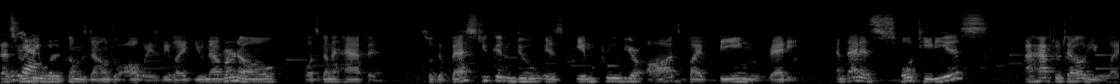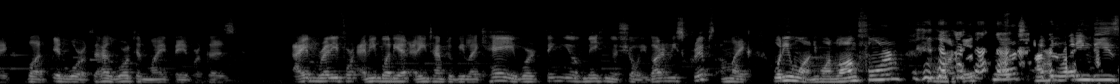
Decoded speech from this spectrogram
That's Yeah. really what it comes down to always. Be like you never know what's going to happen so the best you can do is improve your odds by being ready. And that is so tedious i have to tell you like but it works. It has worked in my favor because i am ready for anybody at any time to be like hey we're thinking of making a show. You got any scripts? I'm like what do you want? You want long form? You want good scripts i've been writing these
